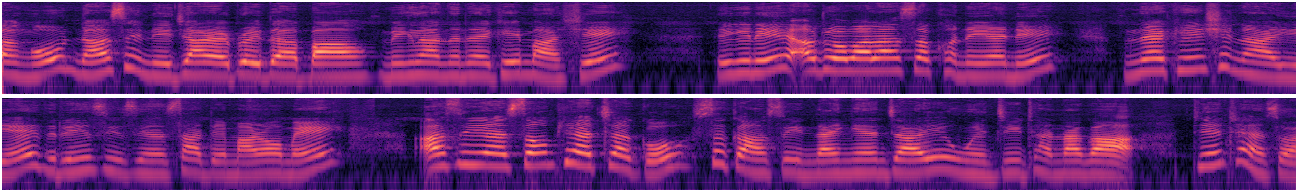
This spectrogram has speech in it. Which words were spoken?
FM ကိုနားဆင်နေကြတဲ့ပရိသတ်အပေါင်းမင်္ဂလာနံနက်ခင်းပါရှင်။ဒီကနေ့အောက်တိုဘာလ18ရက်နေ့နနက်ခင်းရှင်နာရီရဲ့သတင်းစီစဉ်စတင်มาတော့မယ်။အာဆီယံဆုံးဖြတ်ချက်ကိုစစ်ကောင်စီနိုင်ငံသားရေးဝန်ကြီးဌာနကပြင်းထန်စွာ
